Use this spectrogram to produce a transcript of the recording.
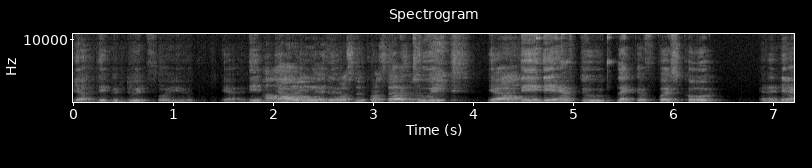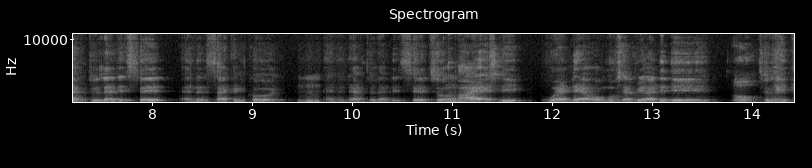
Yeah, they could do it for you. Yeah, they How, how long was the About two weeks. Yeah, Wow. they they have to like a first coat, and then they Mm. have to let it sit, and then second coat, Mm. and then they have to let it sit. So Mm. I actually went there almost every other day Oh, to like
